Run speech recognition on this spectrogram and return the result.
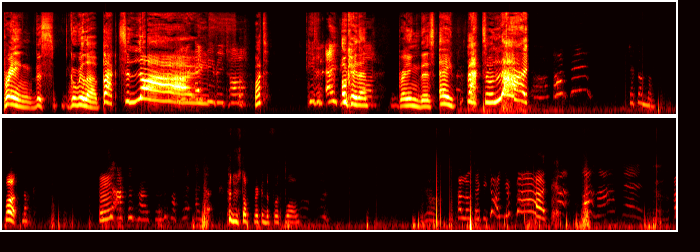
Bring this gorilla back to life. Ape retard. What? He's an ape. Okay, then. Bring this ape back to life. Check on them. What? Look. Hmm? You acted hand through the puppet and look. Could you stop breaking the fourth wall? Hello, Dickie Kong, you're back! What happened? A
